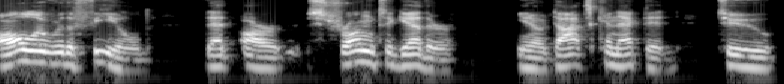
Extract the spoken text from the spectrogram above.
all over the field that are strung together, you know, dots connected to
